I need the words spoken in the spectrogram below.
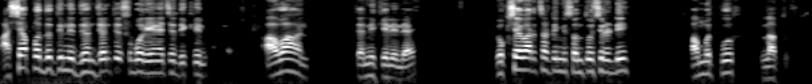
अशा पद्धतीने जन जनतेसमोर येण्याचे देखील आवाहन त्यांनी केलेले आहे. लोकशाहीवारसाठी मी संतोष रेड्डी अहमदपूर लातूर.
